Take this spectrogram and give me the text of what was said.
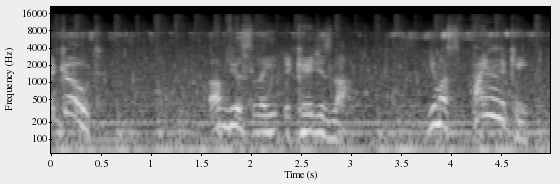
A goat! Obviously, the cage is locked. You must find the key.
